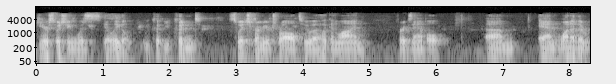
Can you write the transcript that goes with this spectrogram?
gear switching was illegal. You could you couldn't switch from your trawl to a hook and line, for example. Um, and one of the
